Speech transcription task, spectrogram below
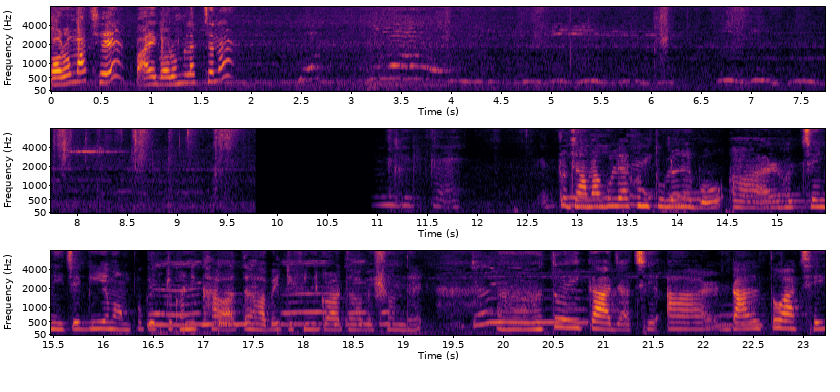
গরম আছে? পায়ে গরম লাগছে না? তো জামাগুলো এখন তুলে নেব, আর হচ্ছে নিচে গিয়ে মাম্পুকে একটুখানি খাওয়াতে হবে, টিফিন করাতে হবে সন্ধ্যায়। তো এই কাজ আছে, আর ডাল তো আছেই,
